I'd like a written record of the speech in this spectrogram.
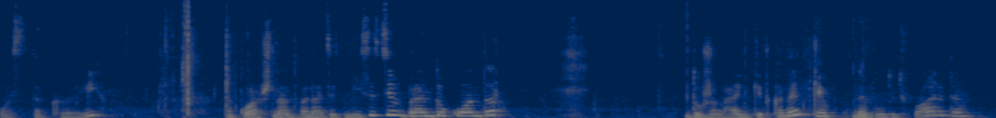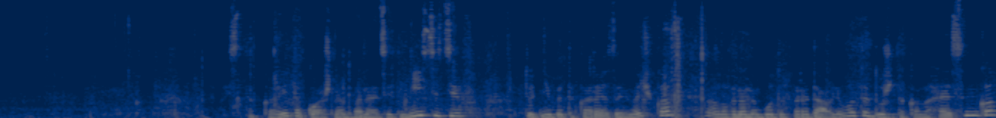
ось такий. Також на 12 місяців бренду Кондор. Дуже легенькі тканинки, не будуть парити. Ось такий також на 12 місяців. Тут ніби така резиночка, але вона не буде передавлювати, дуже така легесенька.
